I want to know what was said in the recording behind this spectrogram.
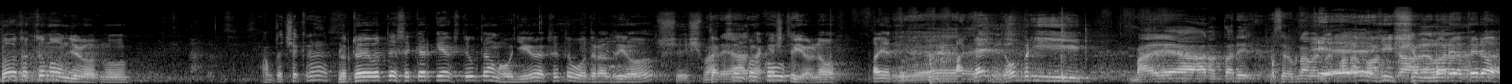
No a tak co mám dělat, no? Mám teče krev. No to je od té sekerky, jak jste ho tam hodil, jak se to odrazilo, tak Ježišmarja, jsem to tak ještě- koupil, no. A je to. A to je dobrý. Maria, no tady zrovna vedle pana Ježíš Panka, Maria, teda.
